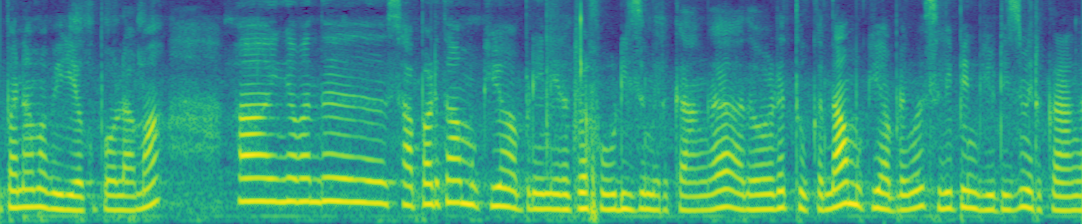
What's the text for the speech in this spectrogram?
இப்போ நம்ம வீடியோவுக்கு போகலாமா இங்கே வந்து சாப்பாடு தான் முக்கியம் அப்படின்னு இருக்கிற ஃபுடிஸும் இருக்காங்க. அதோட தூக்கம் தான் முக்கியம் அப்படிங்கிற ஸ்லீப்பிங் பியூட்டிஸும் இருக்காங்க.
